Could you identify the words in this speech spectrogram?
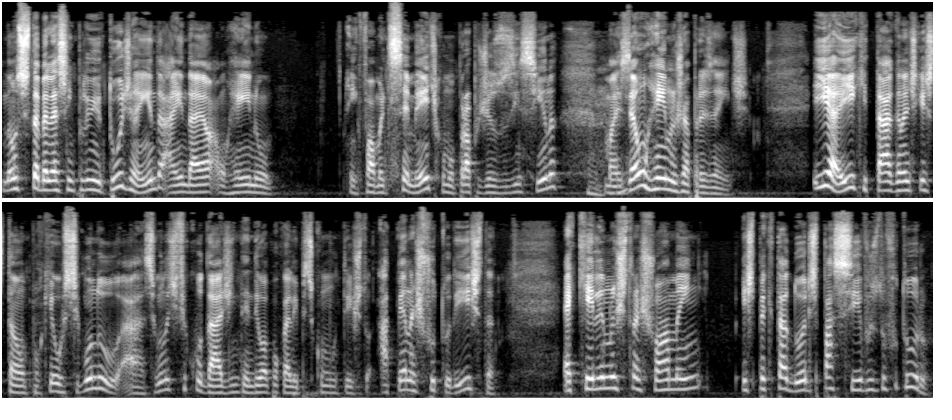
não se estabelece em plenitude ainda, ainda é um reino em forma de semente, como o próprio Jesus ensina, mas é um reino já presente. E aí que está a grande questão, porque o segundo, a segunda dificuldade de entender o Apocalipse como um texto apenas futurista é que ele nos transforma em espectadores passivos do futuro.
